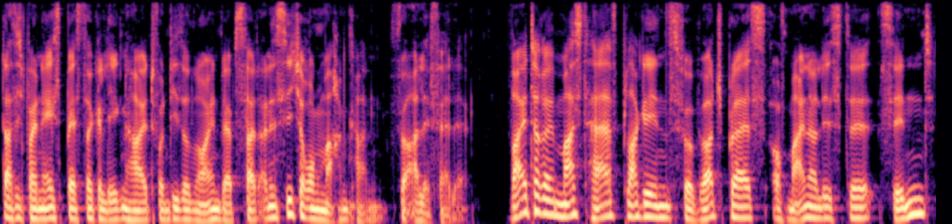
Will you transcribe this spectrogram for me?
dass ich bei nächstbester Gelegenheit von dieser neuen Website eine Sicherung machen kann, für alle Fälle. Weitere Must-Have-Plugins für WordPress auf meiner Liste sind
